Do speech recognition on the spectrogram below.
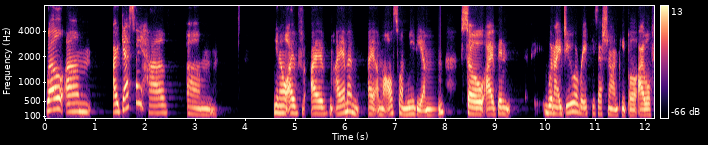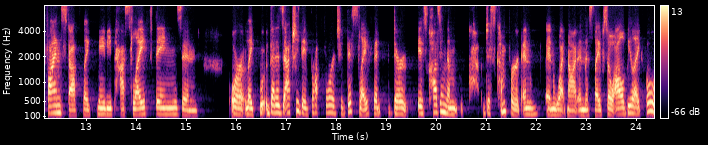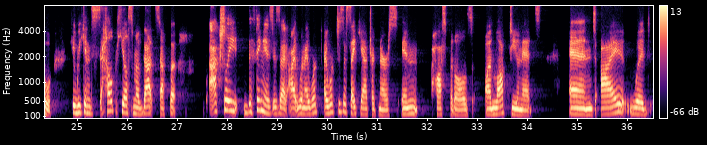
well um i guess i have um you know i've i've i am a i am also a medium so i've been when i do a reiki session on people i will find stuff like maybe past life things and or like that is actually they brought forward to this life that there is causing them discomfort and and whatnot in this life. So i'll be like oh okay we can help heal some of that stuff. But actually the thing is is that i when i worked i worked as a psychiatric nurse in hospitals on locked units and i would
